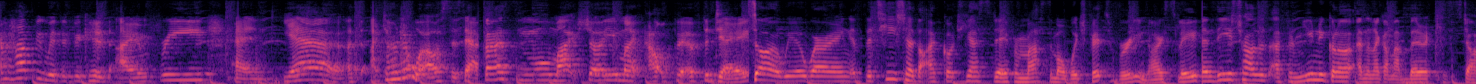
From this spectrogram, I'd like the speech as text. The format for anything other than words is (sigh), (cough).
I'm happy with it because I am free and yeah, I, don't know what else to say. First all, might show you my outfit of the day. So we are wearing the t-shirt that I've got yesterday from Massimo, which fits really nicely. And these trousers are from Uniqlo and then I got my Birkenstocks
